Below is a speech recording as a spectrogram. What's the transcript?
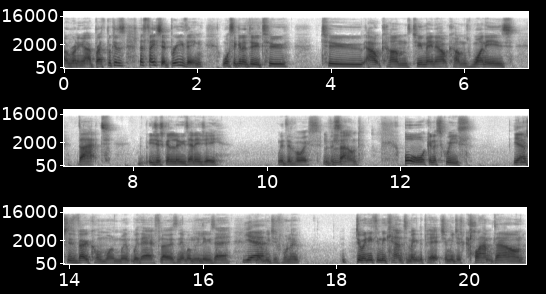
are running out of breath, because let's face it, breathing, what's it going to do? Two two outcomes, two main outcomes. One is that you're just going to lose energy with the voice, with the sound, or going to squeeze, Yeah. which is a very common one with, with airflow, isn't it? When we lose air, Yeah. that we just want to do anything we can to make the pitch, and we just clamp down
